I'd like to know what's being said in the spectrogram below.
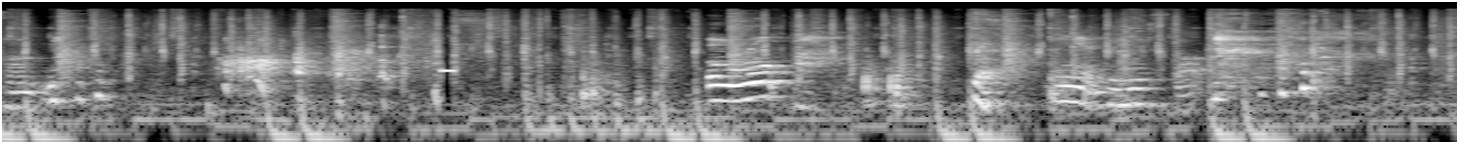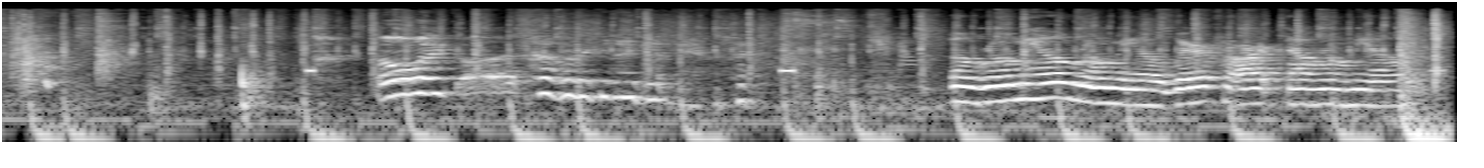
sun. oh, ro- Dang it, didn't stop. oh my god, how are we gonna get there? Oh, Romeo, Romeo, wherefore art thou, Romeo?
